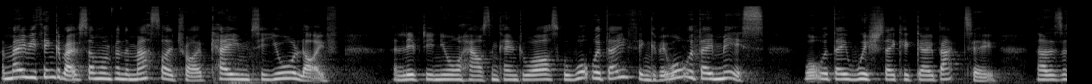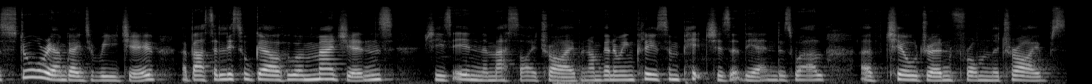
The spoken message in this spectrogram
And maybe think about if someone from the Maasai tribe came to your life and lived in your house and came to ask, well, what would they think of it? What would they miss? What would they wish they could go back to? Now, there's a story I'm going to read you about a little girl who imagines She's in the Maasai tribe, and I'm going to include some pictures at the end as well of children from the tribes.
